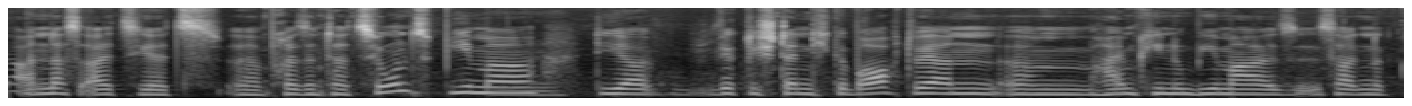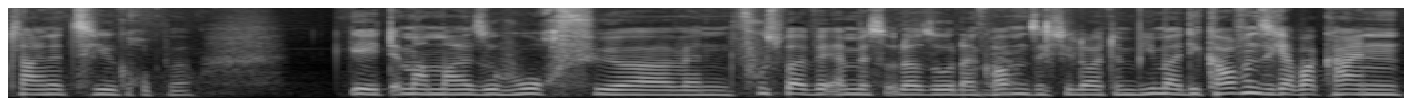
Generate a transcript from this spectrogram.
anders als jetzt äh, Präsentationsbeamer, mhm. die ja wirklich ständig gebraucht werden. Ähm, Heimkino-Beamer ist, halt eine kleine Zielgruppe. Geht immer mal so hoch für, wenn Fußball-WM ist oder so, dann kaufen ja. sich die Leute einen Beamer. Die kaufen sich aber keinen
